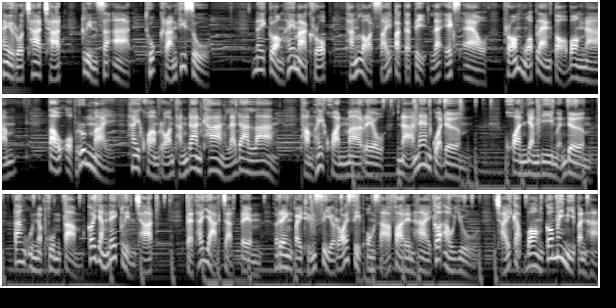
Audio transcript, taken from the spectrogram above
ให้รสชาติชัด กลิ่นสะอาด ทุกครั้งที่สูบ ในกล่องให้มาครบ ทั้งหลอดไซส์ปกติและ XL พร้อมหัวแปลงต่อบองน้ำเตาอบรุ่นใหม่ให้ความร้อนทั้งด้านข้างและด้านล่าง ทำให้ควันมาเร็ว หนาแน่นกว่าเดิม ควันยังดีเหมือนเดิม ตั้งอุณหภูมิต่ำก็ยังได้กลิ่นชัด แต่ถ้าอยากจัดเต็ม เร่งไปถึง 410 องศาฟาเรนไฮต์ก็เอาอยู่ ใช้กับบ้องก็ไม่มีปัญหา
